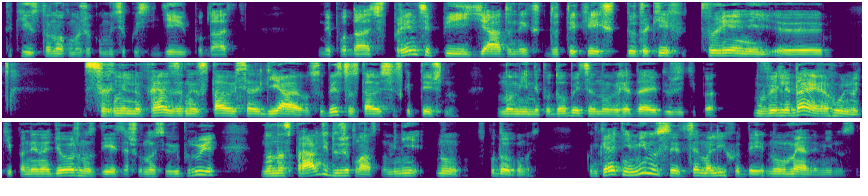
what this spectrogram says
такий станок може комусь якусь ідею подасть, не подасть. В принципі, я до них до таких, до таких творень е, свернильно-фрезерних ставився, я особисто ставився скептично. Воно мені не подобається, воно виглядає дуже, типа. Ну, виглядає регульно, типа, ненадіжно, здається, що воно все вібрує. Ну насправді дуже класно. Мені ну, сподобалось. Конкретні мінуси це малі ходи. Ну, у мене мінуси.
